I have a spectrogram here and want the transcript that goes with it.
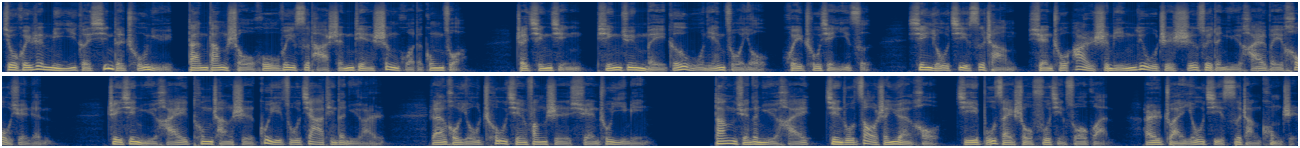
就会任命一个新的处女担当守护威斯塔神殿圣火的工作。这情景平均每隔五年左右会出现一次。先由祭司长选出二十名六至十岁的女孩为候选人，这些女孩通常是贵族家庭的女儿，然后由抽签方式选出一名。当选的女孩进入造神院后，即不再受父亲所管，而转由祭司长控制。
